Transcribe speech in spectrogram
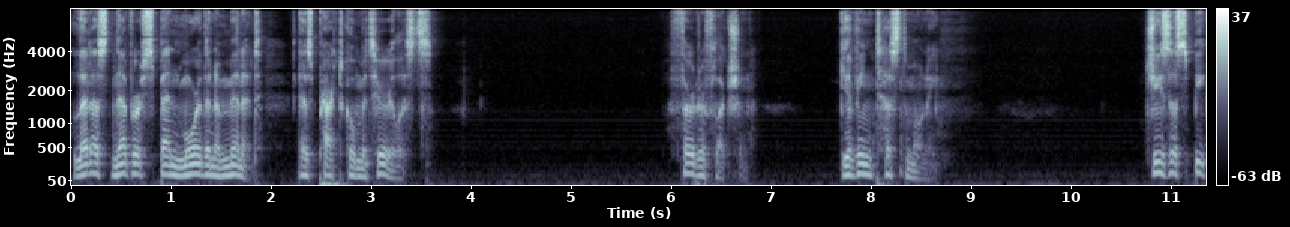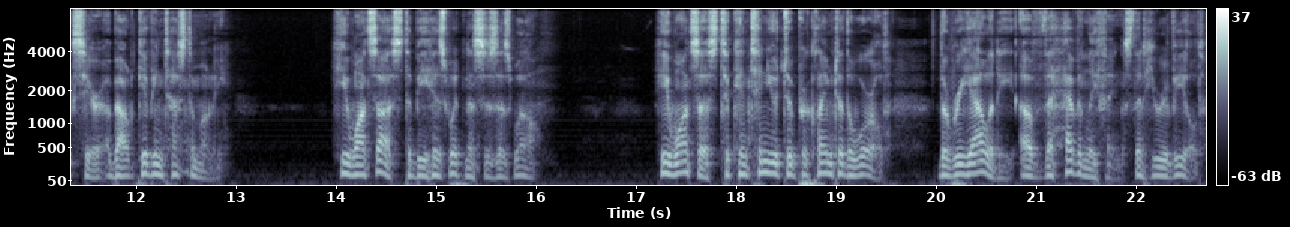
Let us never spend more than a minute as practical materialists. Third reflection Giving testimony. Jesus speaks here about giving testimony. He wants us to be His witnesses as well. He wants us to continue to proclaim to the world the reality of the heavenly things that he revealed.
